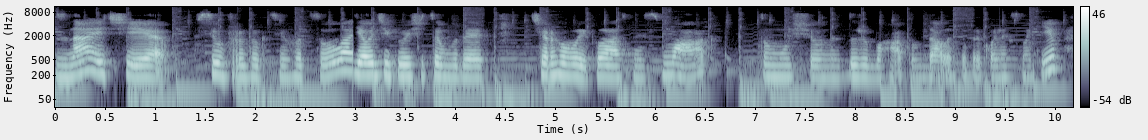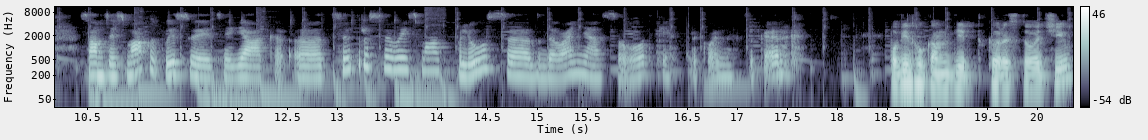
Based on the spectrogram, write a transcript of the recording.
Знаючи всю продукцію Гуцула, я очікую, що це буде черговий класний смак, тому що у них дуже багато вдалих і прикольних смаків. Сам цей смак описується як е, цитрусовий смак плюс е, додавання солодких прикольних цукерок. По відгукам від користувачів,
